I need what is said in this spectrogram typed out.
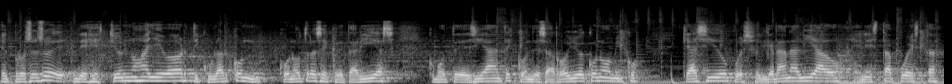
El proceso de, gestión nos ha llevado a articular con, con, otras secretarías, como te decía antes, con desarrollo económico, que ha sido pues el gran aliado en esta apuesta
